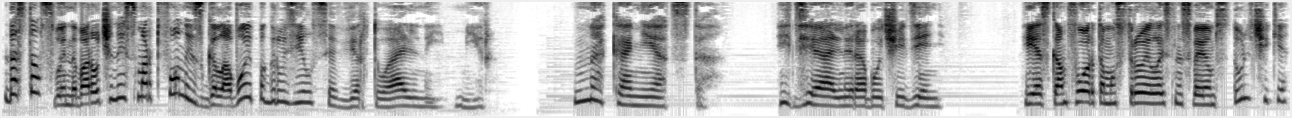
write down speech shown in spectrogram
достал свой навороченный смартфон и с головой погрузился в виртуальный мир. Наконец-то! Идеальный рабочий день. Я с комфортом устроилась на своем стульчике,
